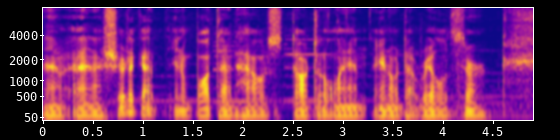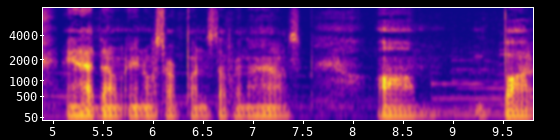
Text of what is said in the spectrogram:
And, I should have got you know bought that house, to the land, you know, that realtor, and had them you know start putting stuff in the house. Um, but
